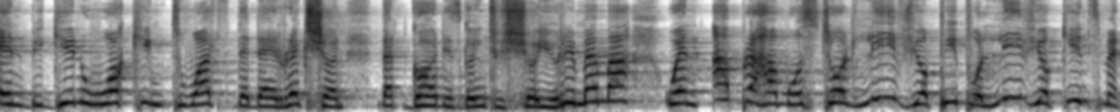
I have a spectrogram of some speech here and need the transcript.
and begin walking towards the direction that God is going to show you. Remember when Abraham was told, Leave your people, leave your kinsmen,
